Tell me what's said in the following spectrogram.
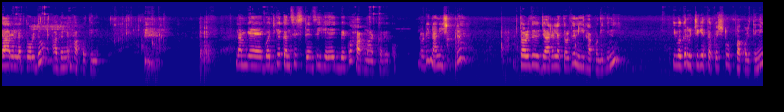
ಜಾರೆಲ್ಲ ತೊಳೆದು ಅದನ್ನು ಹಾಕೋತೀನಿ. ನಮಗೆ ಗೊಜ್ಜಿಗೆ ಕನ್ಸಿಸ್ಟೆನ್ಸಿ ಹೇಗೆ ಬೇಕೋ ಹಾಗೆ ಮಾಡ್ಕೋಬೇಕು. ನೋಡಿ, ನಾನು ಇಷ್ಟು ತೊಳೆದು ಜಾರೆಲ್ಲ ತೊಳೆದು ನೀರು ಹಾಕ್ಕೊಂಡಿದ್ದೀನಿ ಇವಾಗ ರುಚಿಗೆ ತಕ್ಕಷ್ಟು ಉಪ್ಪು ಹಾಕ್ಕೊಳ್ತೀನಿ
